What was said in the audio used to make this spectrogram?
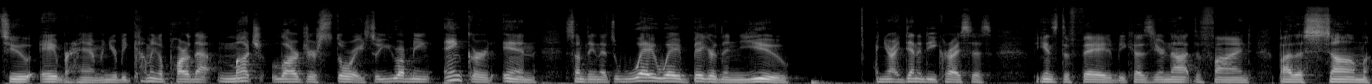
to Abraham, and you're becoming a part of that much larger story. So, you are being anchored in something that's way, way bigger than you and your identity crisis begins to fade because you're not defined by the sum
